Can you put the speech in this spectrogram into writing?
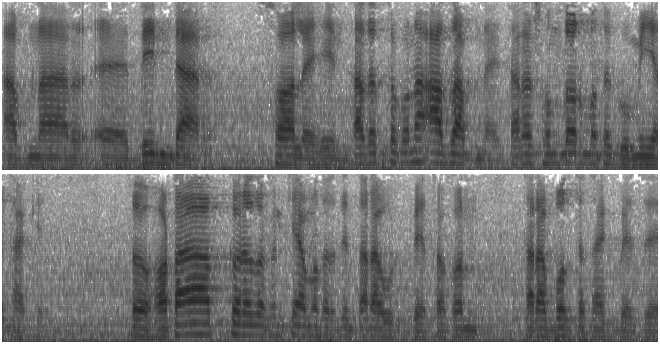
আপনার দিনদার সলেহীন তাদের তো কোনো আজাব নাই তারা সুন্দর মতো ঘুমিয়ে থাকে। তো হঠাৎ করে যখন কে আমাদের দিন তারা উঠবে তখন তারা বলতে থাকবে যে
